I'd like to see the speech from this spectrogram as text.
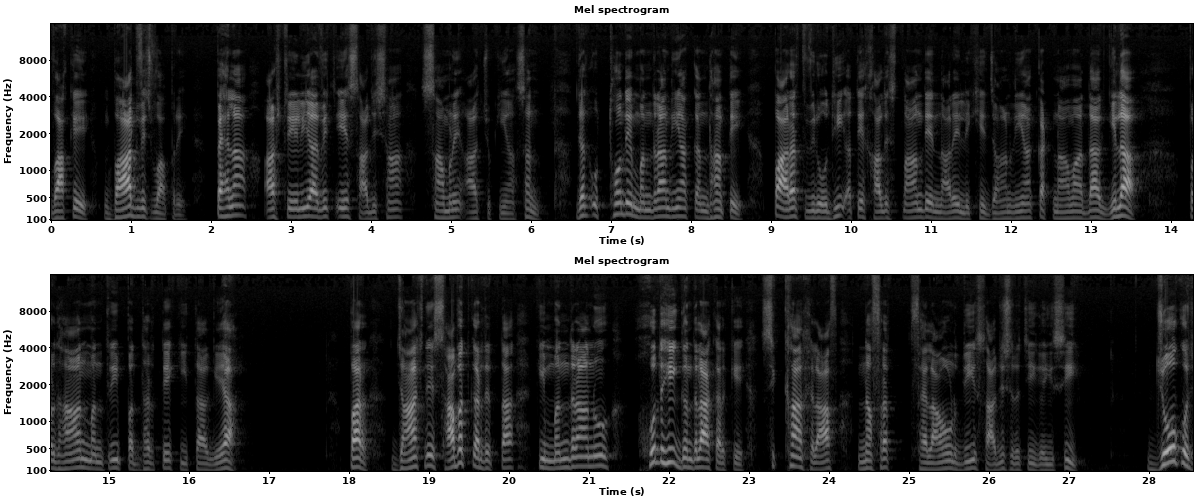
ਵਾਕਏ ਬਾਅਦ ਵਿੱਚ ਵਾਪਰੇ। ਪਹਿਲਾਂ ਆਸਟ੍ਰੇਲੀਆ ਵਿੱਚ ਇਹ ਸਾਜ਼ਿਸ਼ਾਂ ਸਾਹਮਣੇ ਆ ਚੁੱਕੀਆਂ ਸਨ। ਜਦ ਉੱਥੋਂ ਦੇ ਮੰਦਰਾਂ ਦੀਆਂ ਕੰਧਾਂ ਤੇ ਭਾਰਤ ਵਿਰੋਧੀ ਅਤੇ ਖਾਲਿਸਤਾਨ ਦੇ ਨਾਰੇ ਲਿਖੇ ਜਾਣ ਦੀਆਂ ਘਟਨਾਵਾਂ ਦਾ ਗਿਲਾ ਪ੍ਰਧਾਨ ਮੰਤਰੀ ਪੱਧਰ ਤੇ ਕੀਤਾ ਗਿਆ। ਪਰ ਜਾਂਚ ਨੇ ਸਾਬਤ ਕਰ ਦਿੱਤਾ ਕਿ ਮੰਦਰਾਂ ਨੂੰ ਖੁਦ ਹੀ ਗੰਦਲਾ ਕਰਕੇ ਸਿੱਖਾਂ ਖਿਲਾਫ ਨਫ਼ਰਤ ਫੈਲਾਉਣ ਦੀ ਸਾਜ਼ਿਸ਼ ਰਚੀ ਗਈ ਸੀ। ਜੋ ਕੁਝ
